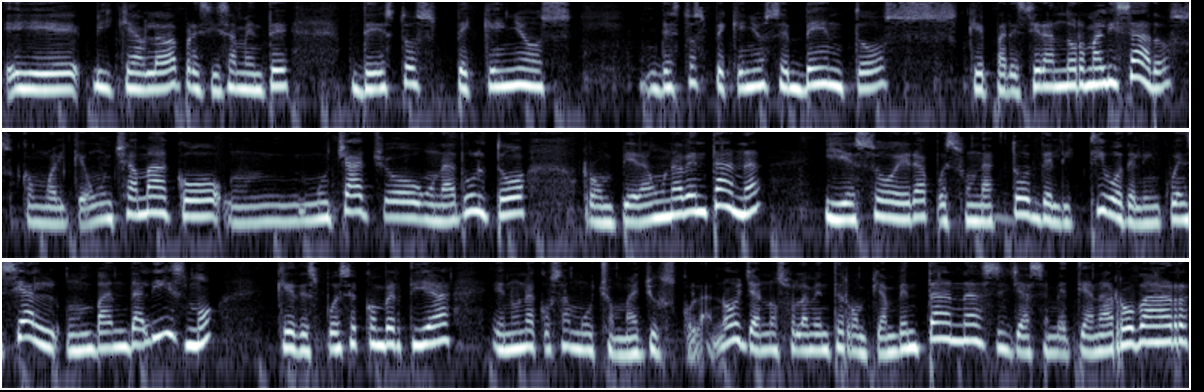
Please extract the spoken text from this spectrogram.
eh, y que hablaba precisamente de estos pequeños de estos pequeños eventos que parecieran normalizados, como el que un chamaco, un muchacho, un adulto rompiera una ventana, y eso era pues un acto delictivo, delincuencial, un vandalismo que después se convertía en una cosa mucho mayúscula, ¿no? Ya no solamente rompían ventanas, ya se metían a robar,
